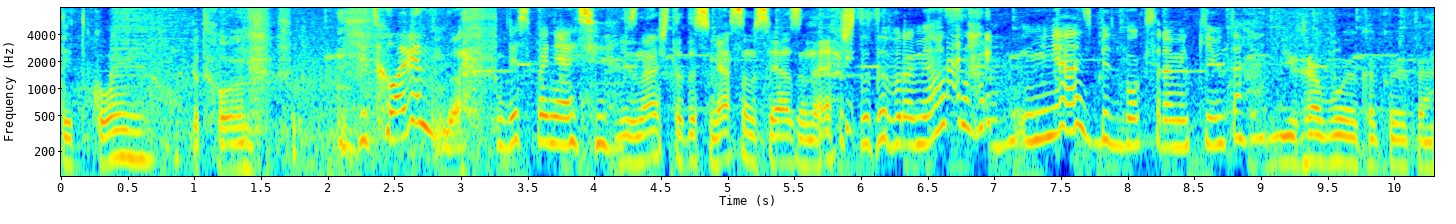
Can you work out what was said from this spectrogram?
Биткоин, Бетховен. Бетховен? Да. Без понятия. Не знаю, что-то с мясом связанное. Что-то про мясо? У меня с битбоксерами какими-то. игровое какое-то.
